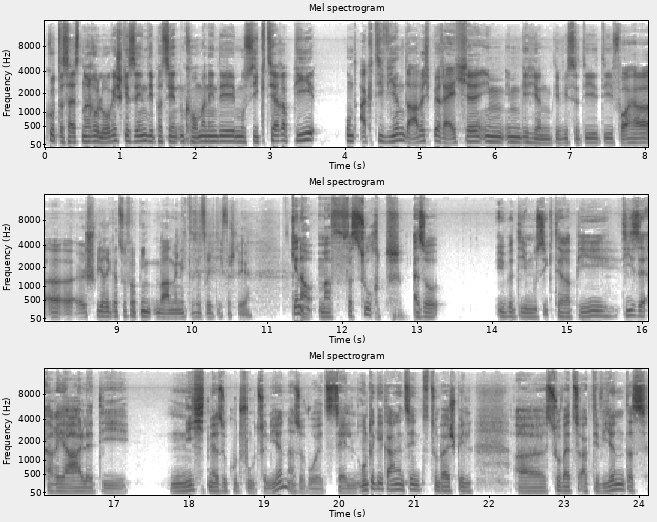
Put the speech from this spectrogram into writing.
Gut, das heißt neurologisch gesehen, die Patienten kommen in die Musiktherapie und aktivieren dadurch Bereiche im, im Gehirn, gewisse, die, die vorher äh, schwieriger zu verbinden waren, wenn ich das jetzt richtig verstehe. Genau, man versucht also über die Musiktherapie diese Areale, die nicht mehr so gut funktionieren, also wo jetzt Zellen untergegangen sind zum Beispiel, äh, so weit zu aktivieren, dass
